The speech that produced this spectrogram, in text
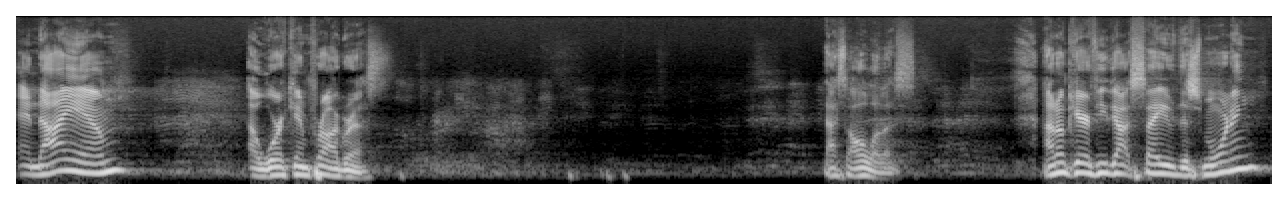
And I am a work in progress. That's all of us. I don't care if you got saved this morning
